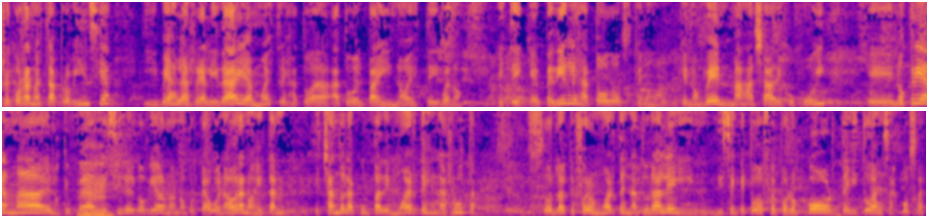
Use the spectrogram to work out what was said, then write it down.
recorra nuestra provincia y veas la realidad y la muestres a toda a todo el país no este y bueno este y que pedirles a todos que nos que nos ven más allá de Jujuy. Eh, no crean nada de lo que pueda decir el gobierno no porque ah, bueno ahora nos están echando la culpa de muertes en la ruta solo que fueron muertes naturales y dicen que todo fue por los cortes y todas esas cosas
